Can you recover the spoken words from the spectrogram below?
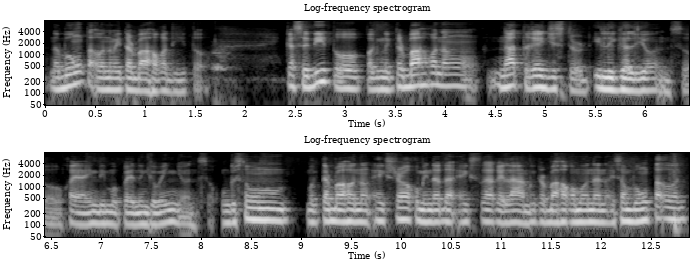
na buong taon na may trabaho ka dito. Kasi dito, pag nagtrabaho ka ng not registered, illegal yon So, kaya hindi mo pwedeng gawin yon So, kung gusto mong magtrabaho ng extra, kumita ng extra, kailangan magtrabaho ka muna ng isang buong taon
